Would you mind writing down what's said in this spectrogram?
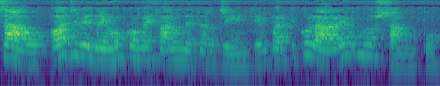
Ciao, oggi vedremo come fare un detergente, in particolare uno shampoo.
